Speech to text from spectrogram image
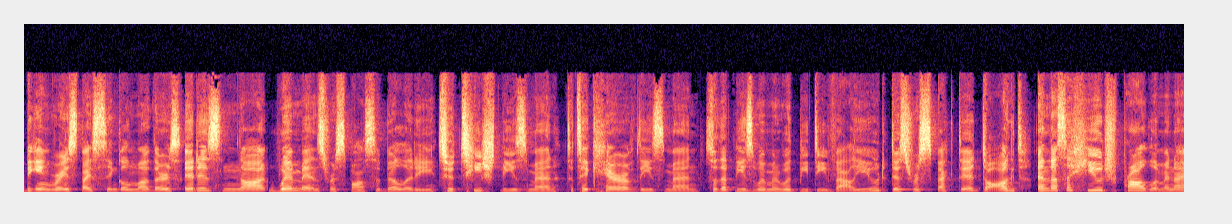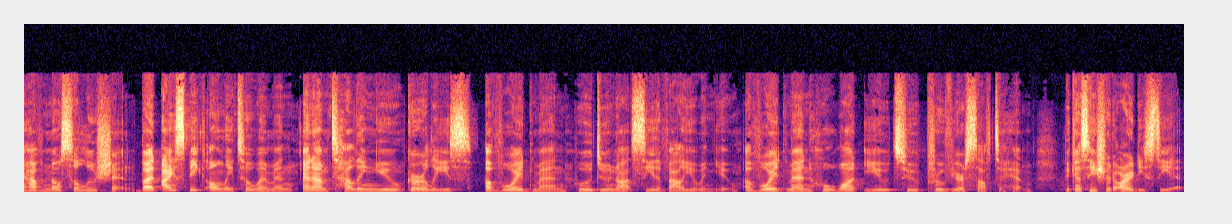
being raised by single mothers, it is not women's responsibility to teach these men, to take care of these men, so that these women would be devalued, disrespected, dogged. And that's a huge problem, and I have no solution. But I speak only to women, and I'm telling you, girlies, avoid men who do not see the value in you. Avoid men who want you to prove yourself to him because he should already see it.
